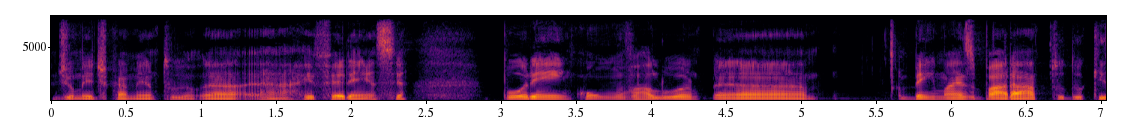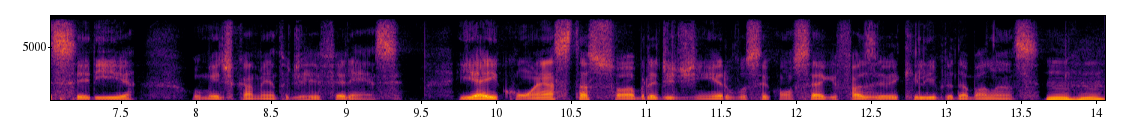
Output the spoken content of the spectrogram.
de um medicamento uh, referência, porém com um valor uh, bem mais barato do que seria o medicamento de referência. E aí, com esta sobra de dinheiro, você consegue fazer o equilíbrio da balança. Uhum.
